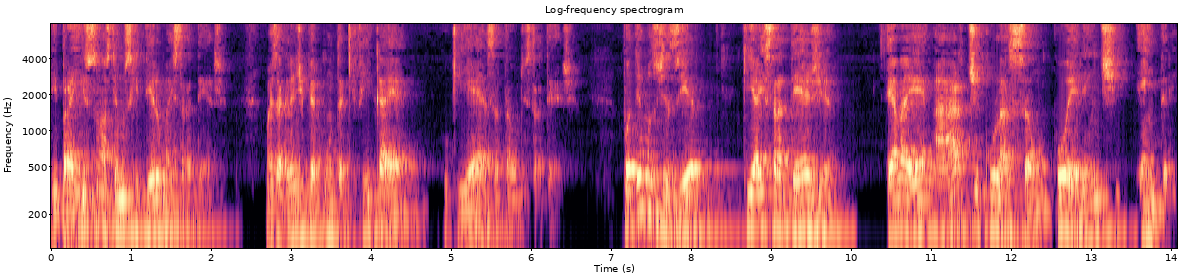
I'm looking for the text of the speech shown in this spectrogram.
E para isso nós temos que ter uma estratégia. Mas a grande pergunta que fica é: o que é essa tal de estratégia? Podemos dizer que a estratégia ela é a articulação coerente entre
